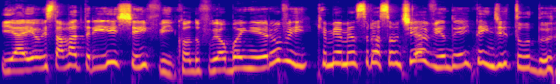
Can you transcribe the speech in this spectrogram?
E aí eu estava triste, enfim. Quando fui ao banheiro, eu vi que a minha menstruação tinha vindo e eu entendi tudo.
